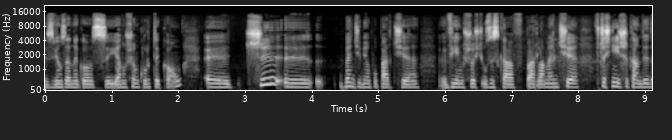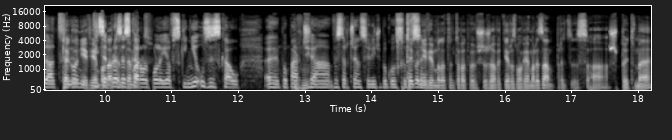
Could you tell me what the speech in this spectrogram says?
związanego z Januszem Kurtyką. Czy będzie miał poparcie, większość uzyska w parlamencie. Wcześniejszy kandydat, Tego nie wiem, wiceprezes temat... Karol Polejowski nie uzyskał poparcia mhm. wystarczającej liczby głosów Tego nie wiem, bo na ten temat powiem szczerze, nawet nie rozmawiam, ale znam prezesa Szpytmę.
